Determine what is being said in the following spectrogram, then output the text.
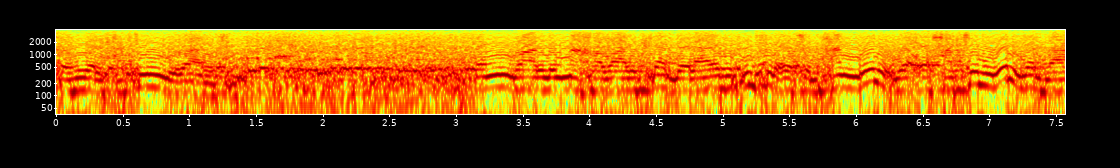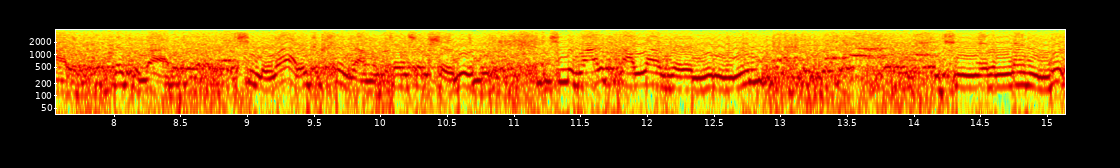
fehuvel hakimul varis. Onun varlığına havalisler delalet etmiştir. O subhandır ve o hakimdir ve varis. Tek varis. Şimdi varis kısaca anlatacak çok şey değil. Şimdi varis Allah Azze ve Celle'nin isimlerinden bir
